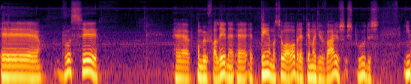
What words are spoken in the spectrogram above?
É, você, é, como eu falei, né, é, é, tema, sua obra é tema de vários estudos. Em,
